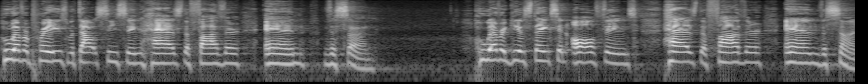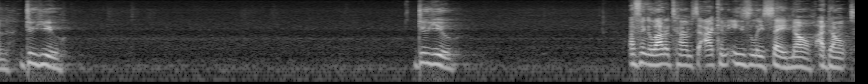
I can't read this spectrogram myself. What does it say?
Whoever prays without ceasing has the Father and the Son. Whoever gives thanks in all things has the Father and the Son. Do you? do you? I think a lot of times I can easily say, no, I don't.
